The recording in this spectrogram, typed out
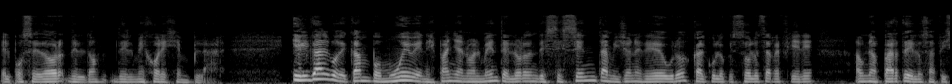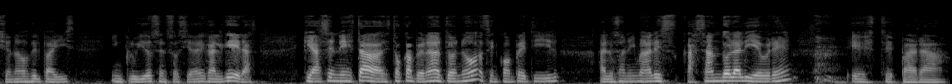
el poseedor del, del mejor ejemplar. El galgo de campo mueve en España anualmente el orden de 60 millones de euros, cálculo que solo se refiere a una parte de los aficionados del país, incluidos en sociedades galgueras, que hacen esta, estos campeonatos, ¿no? Hacen competir a los animales cazando la liebre, este, para,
